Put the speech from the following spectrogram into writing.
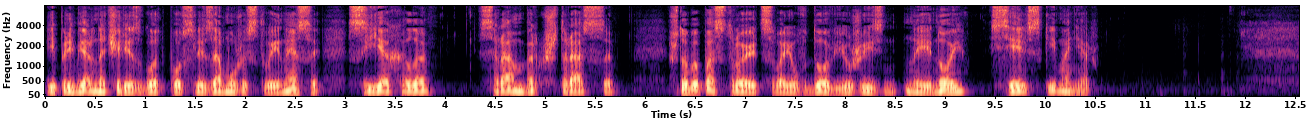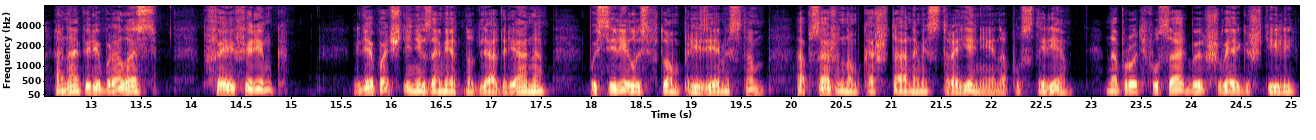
и примерно через год после замужества Инессы съехала с Рамбергштрассе, чтобы построить свою вдовью жизнь на иной сельский манер. Она перебралась в Фейферинг, где почти незаметно для Адриана поселилась в том приземистом, обсаженном каштанами строении на пустыре, напротив усадьбы Швейгштилей,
